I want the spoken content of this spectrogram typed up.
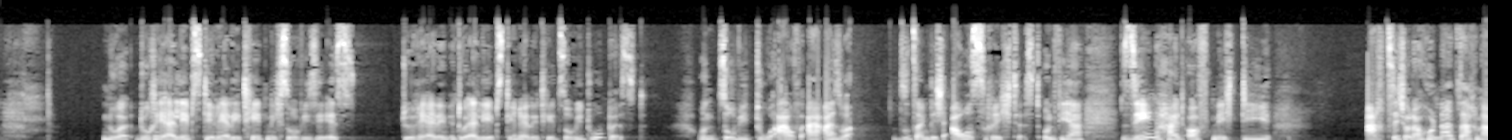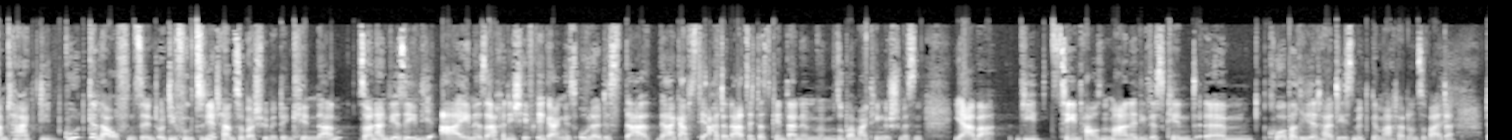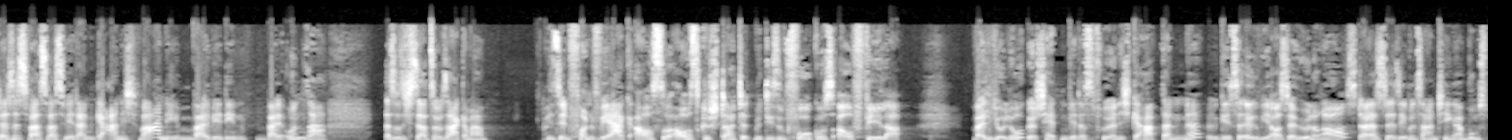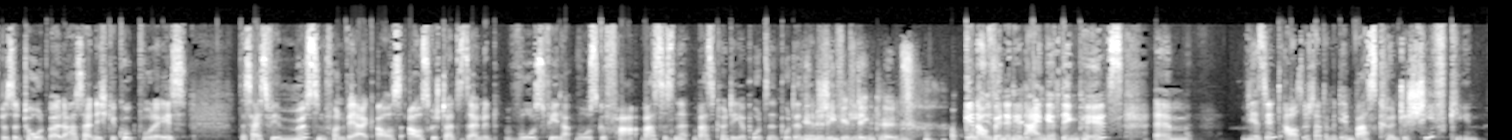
Nur du erlebst die Realität nicht so, wie sie ist. Du, du erlebst die Realität so, wie du bist. Und so wie du auf, also sozusagen dich ausrichtest. Und wir sehen halt oft nicht die 80 oder 100 Sachen am Tag, die gut gelaufen sind und die funktioniert haben, zum Beispiel mit den Kindern, sondern wir sehen die eine Sache, die schiefgegangen ist. Oder das, da, da gab's hatte, da hat sich das Kind dann im, im Supermarkt hingeschmissen. Ja, aber die 10.000 Male, die das Kind ähm, kooperiert hat, die es mitgemacht hat und so weiter, das ist was, was wir dann gar nicht wahrnehmen, weil wir den, weil unser, also ich sage sag immer, wir sind von Werk aus so ausgestattet mit diesem Fokus auf Fehler. Weil biologisch hätten wir das früher nicht gehabt, dann ne, gehst du irgendwie aus der Höhle raus, da ist der Säbelzahntiger, bums bist du tot, weil da hast halt nicht geguckt, wo der ist. Das heißt, wir müssen von Werk aus ausgestattet sein mit, wo ist Fehler, wo ist Gefahr, was ist, ne, was könnte hier potenziell Finde den giftigen Pilz. genau, finde den einen giftigen Pilz. Ähm, wir sind ausgestattet mit dem, was könnte schiefgehen.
